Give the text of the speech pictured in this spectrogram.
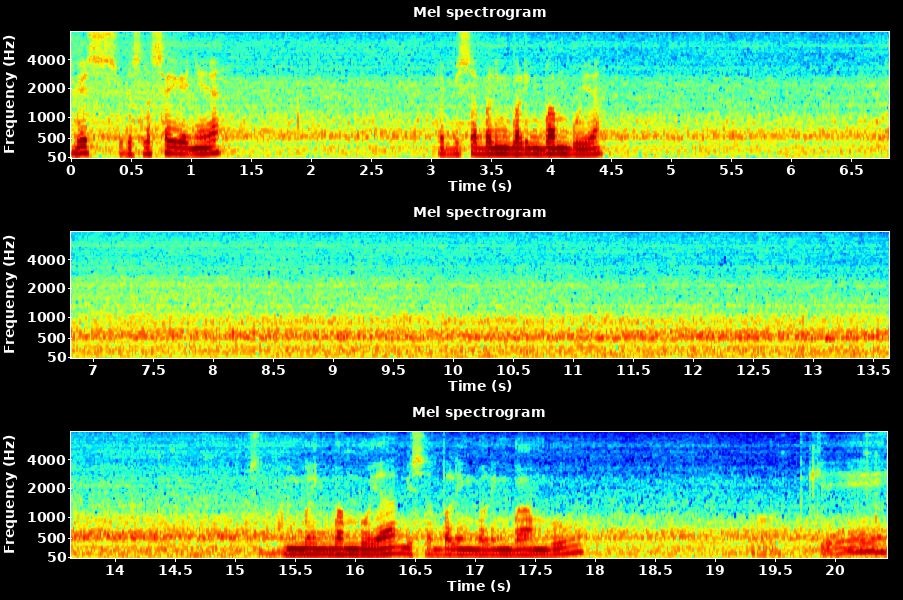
Guys sudah selesai kayaknya ya. Udah bisa baling-baling bambu ya baling-baling bambu ya bisa baling-baling bambu. Oke.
